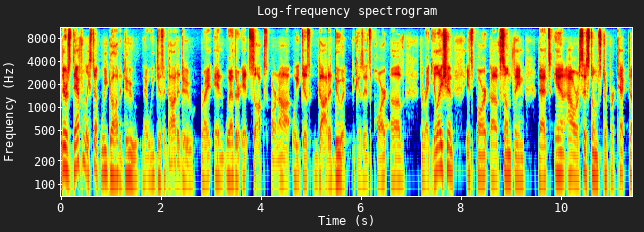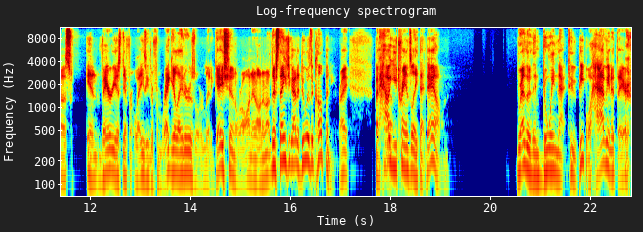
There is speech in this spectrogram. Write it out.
there's definitely stuff we got to do that we just got to do right? And whether it sucks or not we just got to do it because it's part of the regulation. It's part of something that's in our systems to protect us in various different ways either from regulators or litigation or on and on and on. There's things you got to do as a company right? But how you translate that down rather than doing that to people, having it there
